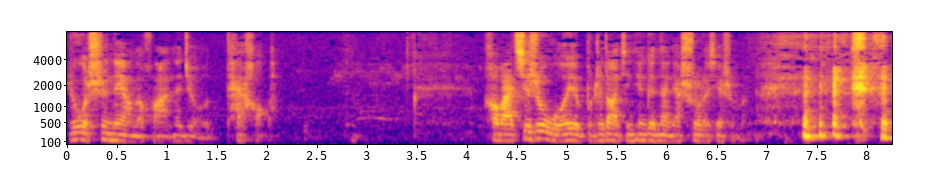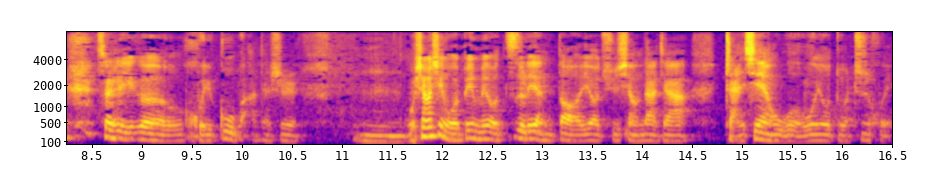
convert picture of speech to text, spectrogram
如果是那样的话，那就太好了。好吧，其实我也不知道今天跟大家说了些什么，算是一个回顾吧。但是，嗯，我相信我并没有自恋到要去向大家展现我我有多智慧，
